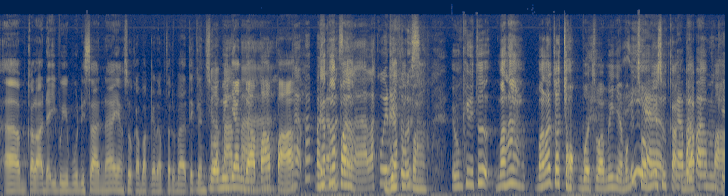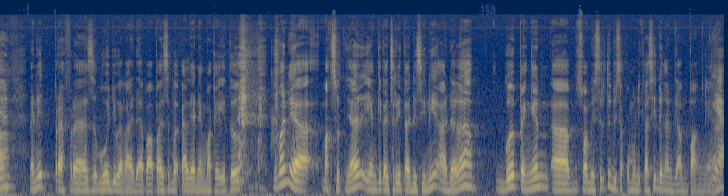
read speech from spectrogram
em, kalau ada ibu-ibu di sana yang suka pakai daftar batik dan Nggak suaminya apa-apa. nggak apa-apa, Nggak apa-apa. Lakuin aja terus. apa-apa. Ya, mungkin itu malah malah cocok buat suaminya. Mungkin Iya, suaminya suka nggak apa-apa. Nah ini preference gue juga nggak ada apa-apa sebab kalian yang pakai itu. Cuman ya maksudnya yang kita cerita di sini adalah gue pengen em, suami istri itu bisa komunikasi dengan gampangnya, Iya.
